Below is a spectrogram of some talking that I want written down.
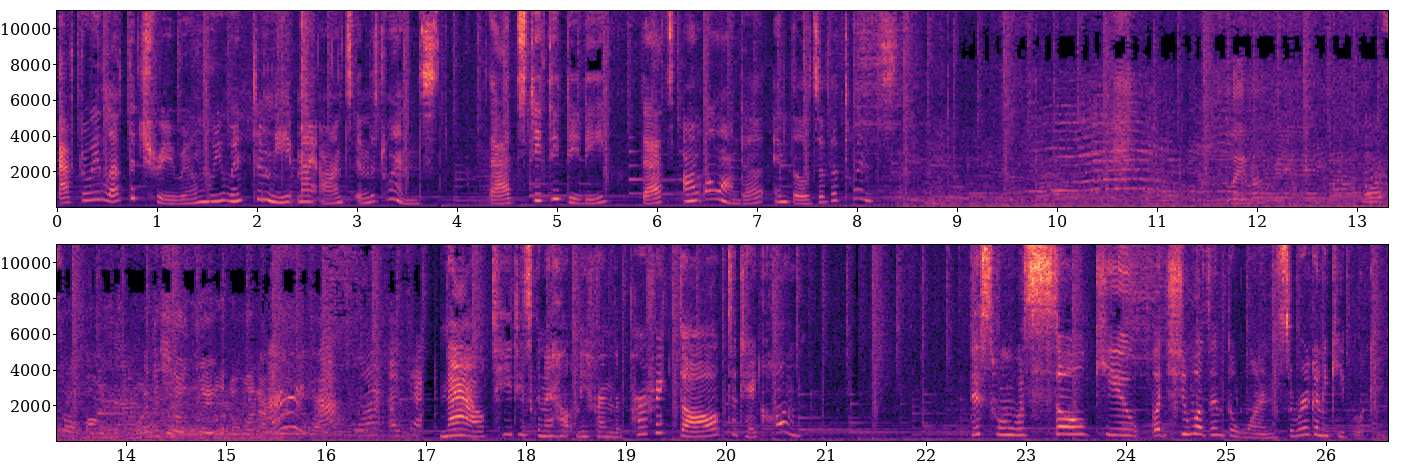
After we left the tree room, we went to meet my aunts and the twins. That's Titi Didi, that's Aunt Lawanda, and those are the twins. Laila. Also, um, let me show Laila the one I really like. Now, Titi's gonna help me find the perfect doll to take home. This one was so cute, but she wasn't the one, so we're gonna keep looking.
